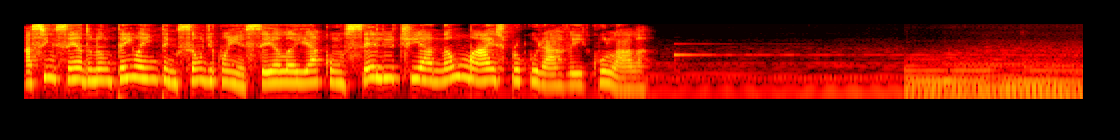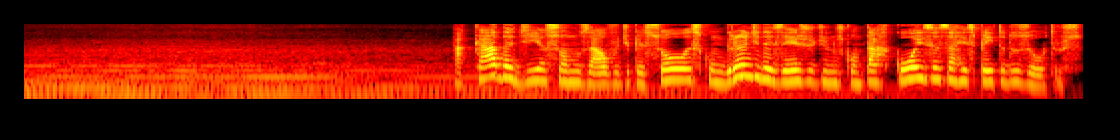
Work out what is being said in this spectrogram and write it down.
Assim sendo, não tenho a intenção de conhecê-la e aconselho-te a não mais procurar veiculá-la. A cada dia somos alvo de pessoas com grande desejo de nos contar coisas a respeito dos outros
